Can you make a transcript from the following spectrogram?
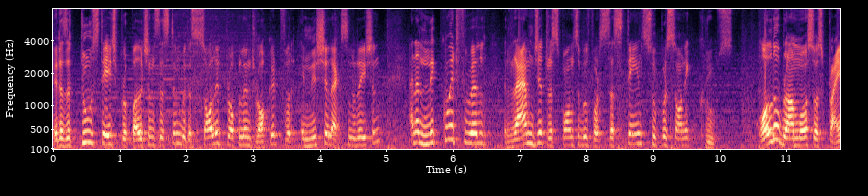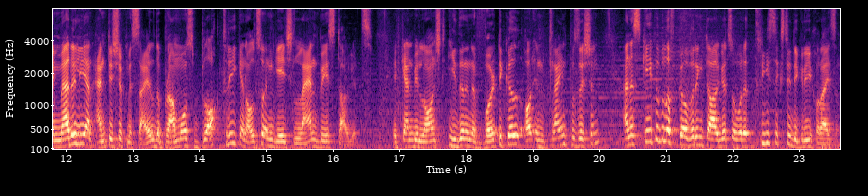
It has a two-stage propulsion system with a solid propellant rocket for initial acceleration and a liquid-fueled ramjet responsible for sustained supersonic cruise. Although BrahMos was primarily an anti-ship missile, the BrahMos Block 3 can also engage land-based targets. It can be launched either in a vertical or inclined position and is capable of covering targets over a 360-degree horizon.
